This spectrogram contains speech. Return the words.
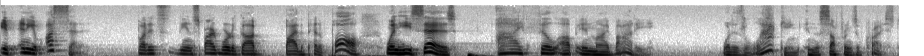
if any of us said it, but it's the inspired word of God by the pen of Paul when he says, I fill up in my body what is lacking in the sufferings of Christ.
